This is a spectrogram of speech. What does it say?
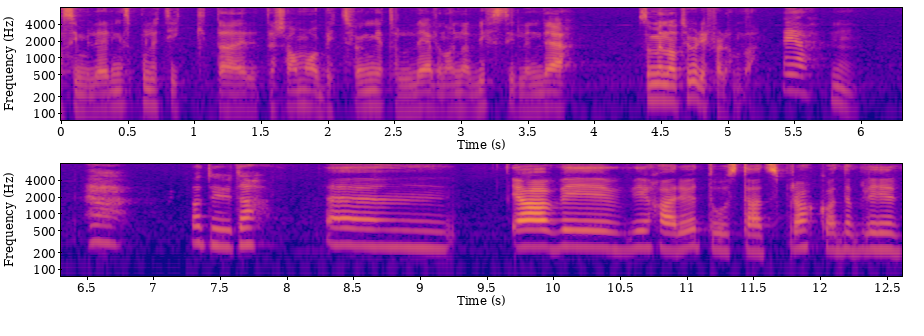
assimileringspolitikk, der, der samer har blitt tvunget til å leve en annen livsstil enn det som er naturlig for dem. da. Ja. Mm. Og du, da? Um, ja, vi, vi, har jo to statsspråk, og det, blir,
